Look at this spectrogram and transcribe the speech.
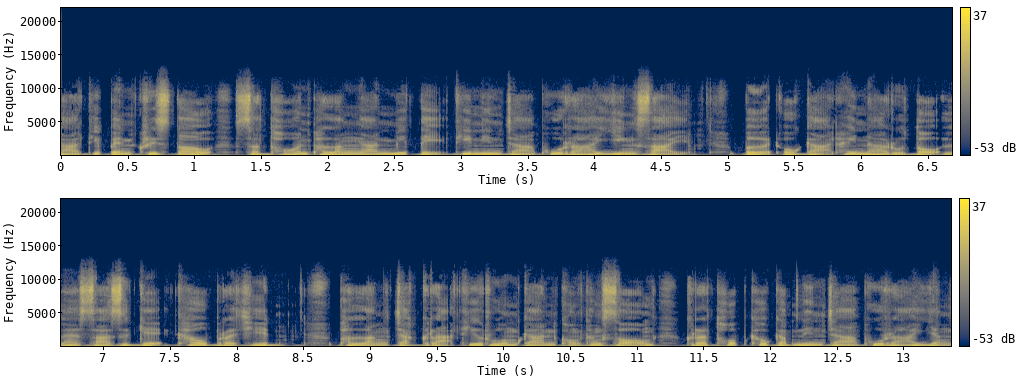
กายที่เป็นคริสตัล สะท้อนพลังงานมิติที่นินจาผู้ร้ายยิงใส่ เปิดโอกาสให้นารูโตะและซาสึเกะเข้าประชิด พลังจักระที่รวมกันของทั้งสอง กระทบเข้ากับนินจาผู้ร้ายอย่าง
